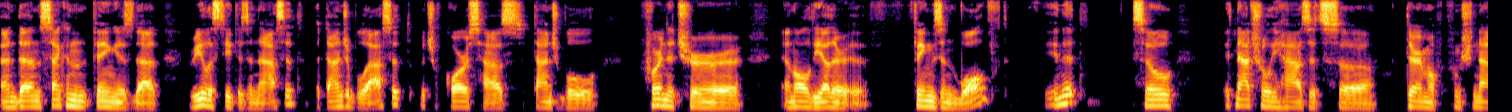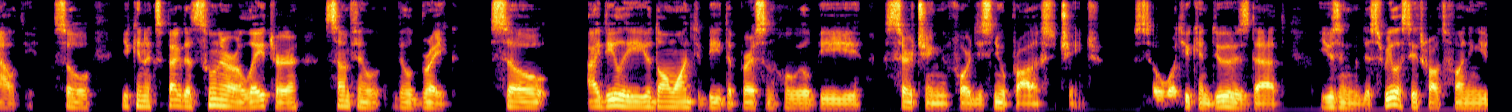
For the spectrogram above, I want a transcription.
And then second thing is that real estate is an asset, a tangible asset, which of course has tangible furniture and all the other uh, things involved in it. So it naturally has its uh, term of functionality. So you can expect that sooner or later something will break. So ideally, you don't want to be the person who will be searching for these new products to change. So what you can do is that using this real estate crowdfunding, you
